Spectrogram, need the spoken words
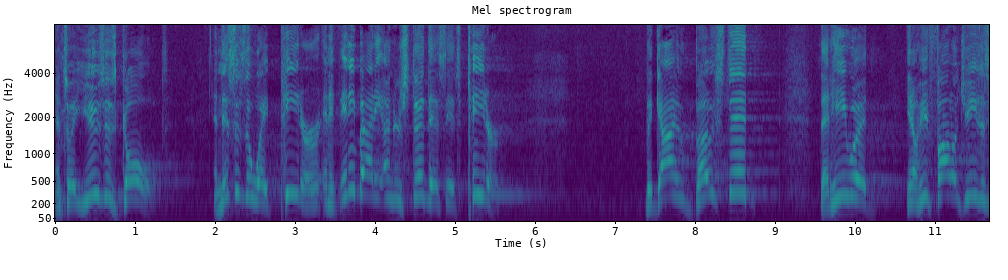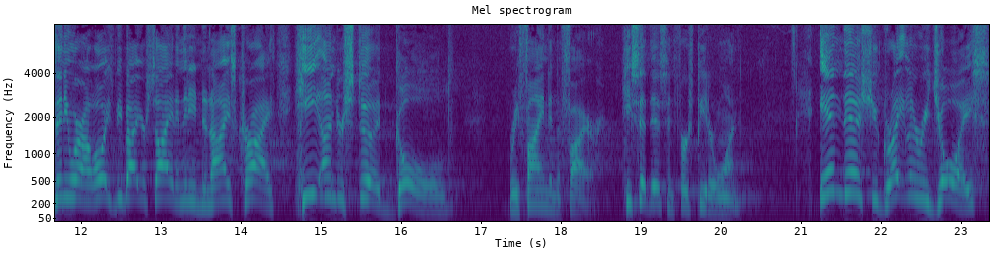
And so he uses gold. And this is the way Peter, and if anybody understood this, it's Peter. The guy who boasted that he would, you know, he'd follow Jesus anywhere, I'll always be by your side, and then he denies Christ. He understood gold refined in the fire. He said this in 1 Peter 1. In this you greatly rejoice,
